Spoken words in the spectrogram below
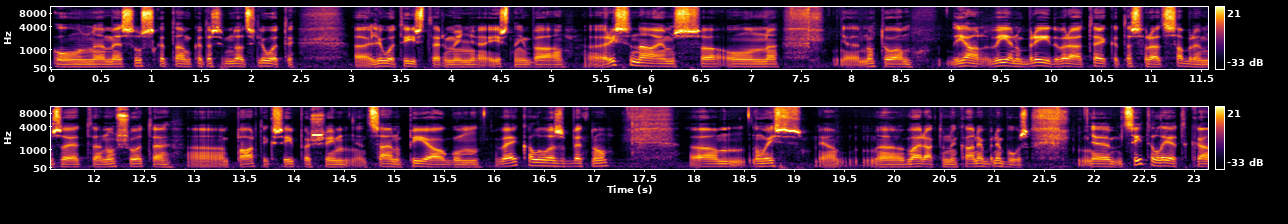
Un eh, mēs uzskatām, ka tas ir ļoti, eh, ļoti īstermiņa īstenībā eh, risinājums. Un, nu, to, jā, vienu brīdi varētu teikt, ka tas varētu sabremzēt nu, šo te, pārtiks īpaši cenu pieaugumu veikalos, bet nu, um, nu, viss Jā, vairāk tur nekā nebūs. Cita lieta, ka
